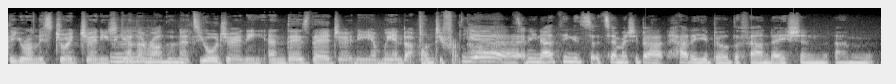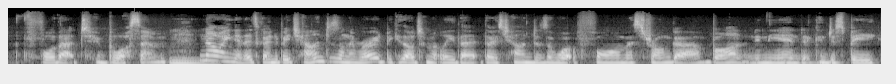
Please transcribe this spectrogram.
that you're on this joint journey together mm. rather than it's your journey and there's their journey and we end up on different paths. Yeah. I mean, I think it's, it's so much about how do you build the foundation um, for that to blossom, mm. knowing that there's going to be challenges on the road because ultimately that those challenges are what form a stronger bond in the end. It can just be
